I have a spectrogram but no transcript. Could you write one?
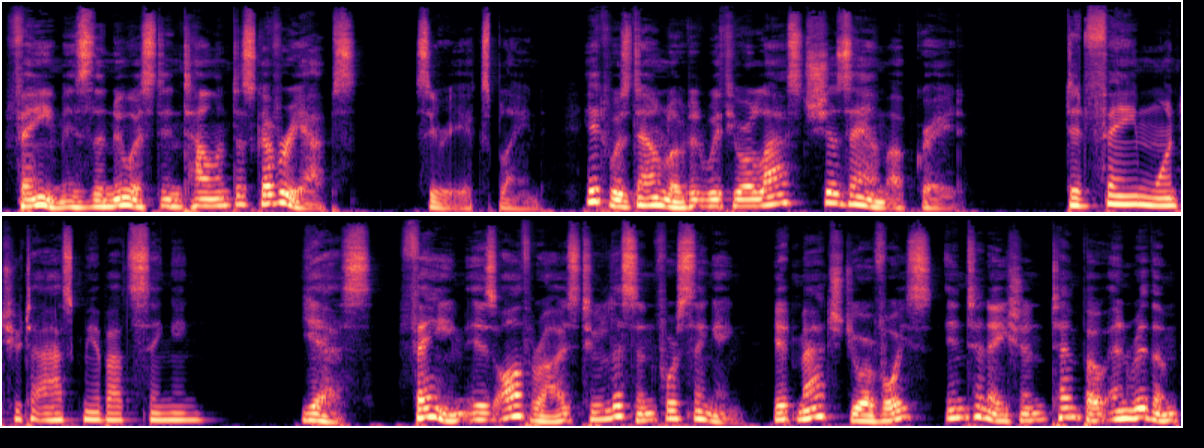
Fame is the newest in talent discovery apps, Siri explained. It was downloaded with your last Shazam upgrade. Did Fame want you to ask me about singing? Yes, Fame is authorized to listen for singing. It matched your voice, intonation, tempo, and rhythm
